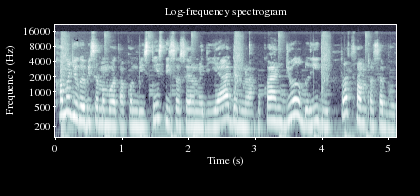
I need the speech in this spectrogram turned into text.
Kamu juga bisa membuat akun bisnis di sosial media dan melakukan jual beli di platform tersebut.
